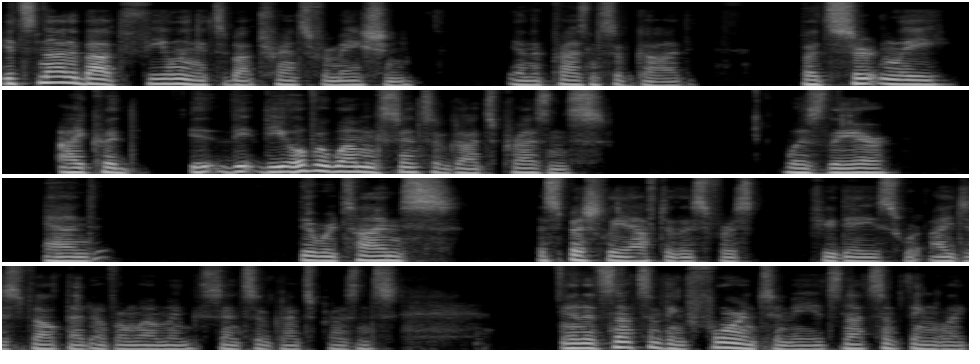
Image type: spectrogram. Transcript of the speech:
it's not about feeling it's about transformation in the presence of god. But certainly i could the the overwhelming sense of god's presence was there. And there were times especially after this first few days where i just felt that overwhelming sense of god's presence and it's not something foreign to me. It's not something like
